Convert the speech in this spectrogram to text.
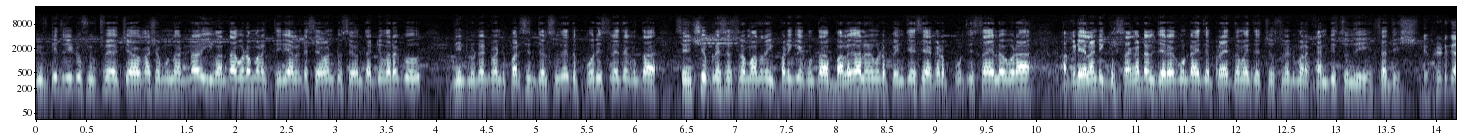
fifty three to fifty five వచ్చే అవకాశం ఉందంటున్నారు. ఇవంతా కూడా మనకు తెలియాలంటే సెవెన్ టు సెవెన్ థర్టీ వరకు దీంట్లో ఉన్నటువంటి పరిస్థితి తెలుస్తుంది. అయితే పోలీసులు అయితే కొంత సెన్సిటివ్ ప్లేసెస్లో మాత్రం ఇప్పటికే కొంత బలగాలను కూడా పెంచేసి అక్కడ పూర్తి స్థాయిలో కూడా అక్కడ ఎలాంటి సంఘటనలు జరగకుండా అయితే ప్రయత్నం అయితే చూస్తున్నట్టు మనకు కనిపిస్తుంది సతీష్. డెఫినెట్గా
